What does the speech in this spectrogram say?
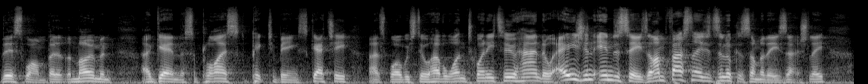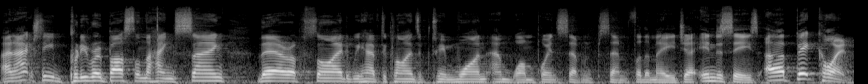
this one. But at the moment, again, the supply picture being sketchy. That's why we still have a 122 handle. Asian indices, I'm fascinated to look at some of these actually, and actually pretty robust on the Hang Seng. There upside, we have declines of between 1 and 1.7% for the major indices. Uh, Bitcoin.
